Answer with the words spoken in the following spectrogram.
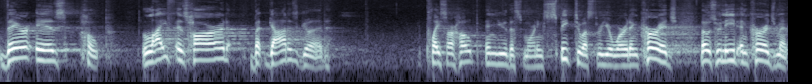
There is hope. Life is hard, but God is good. Place our hope in you this morning. Speak to us through your word. Encourage those who need encouragement.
